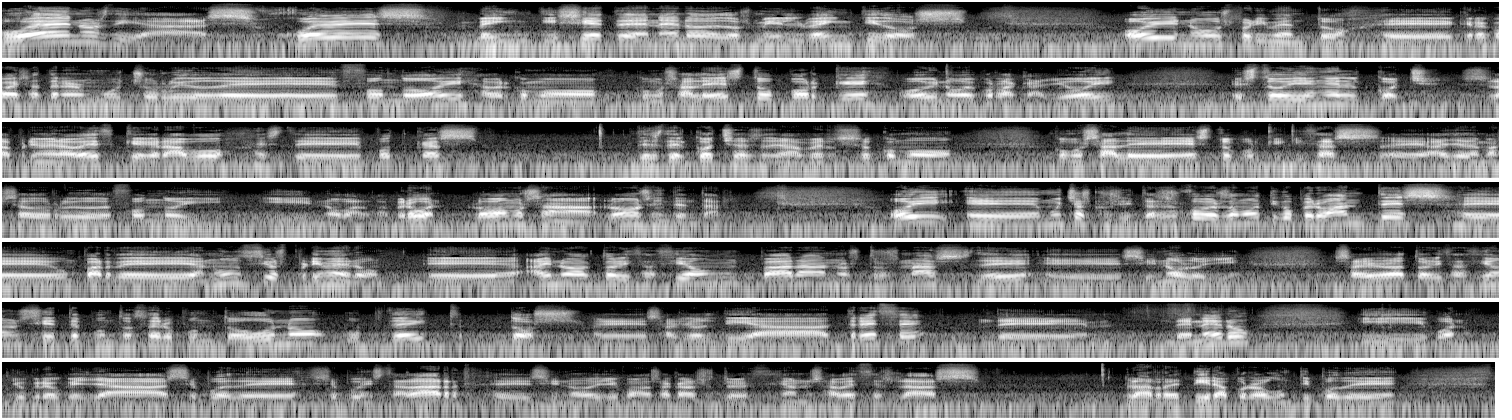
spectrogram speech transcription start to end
Buenos días, jueves 27 de enero de 2022. Hoy nuevo experimento. Eh, creo que vais a tener mucho ruido de fondo hoy, a ver cómo, cómo sale esto, porque hoy no voy por la calle, hoy estoy en el coche. Es la primera vez que grabo este podcast desde el coche, a ver cómo, cómo sale esto, porque quizás eh, haya demasiado ruido de fondo y, y, no valga. Pero bueno, lo vamos a, lo vamos a intentar. Hoy eh, muchas cositas, es jueves domótico, pero antes eh, un par de anuncios. Primero, eh, hay nueva actualización para nuestros NAS de Synology. Salió la actualización 7.0.1 Update 2. Eh, salió el día 13 de, enero y bueno, yo creo que ya se puede, se puede instalar. Synology cuando saca las actualizaciones a veces las, las retira por algún tipo de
